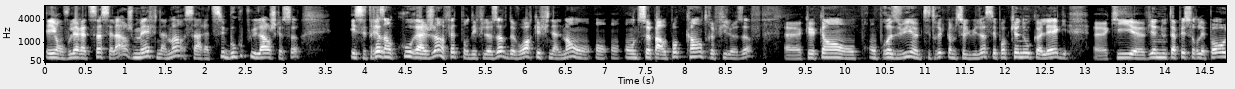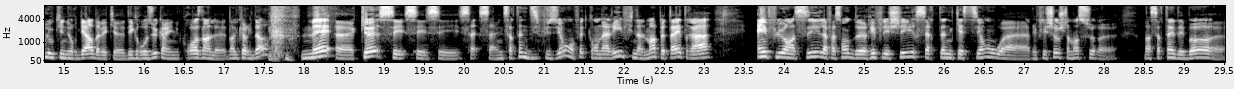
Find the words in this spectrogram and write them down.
Et on voulait ratisser assez large, mais finalement, ça a ratissé beaucoup plus large que ça. Et c'est très encourageant, en fait, pour des philosophes de voir que finalement, on, on, on ne se parle pas qu'entre philosophes, euh, que quand on, on, produit un petit truc comme celui-là, c'est pas que nos collègues euh, qui euh, viennent nous taper sur l'épaule ou qui nous regardent avec des gros yeux quand ils nous croisent dans le, dans le corridor, mais que c'est, c'est, c'est, ça, ça, a une certaine diffusion, en fait, qu'on arrive finalement peut-être à influencer la façon de réfléchir certaines questions ou à réfléchir justement sur euh, dans certains débats euh,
